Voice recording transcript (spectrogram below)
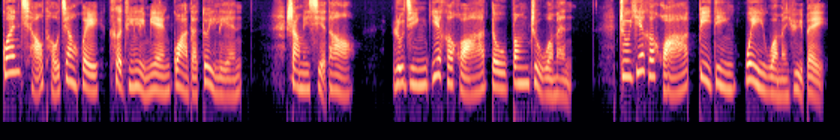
关桥头教会客厅里面挂的对联，上面写道：“如今耶和华都帮助我们，主耶和华必定为我们预备。”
